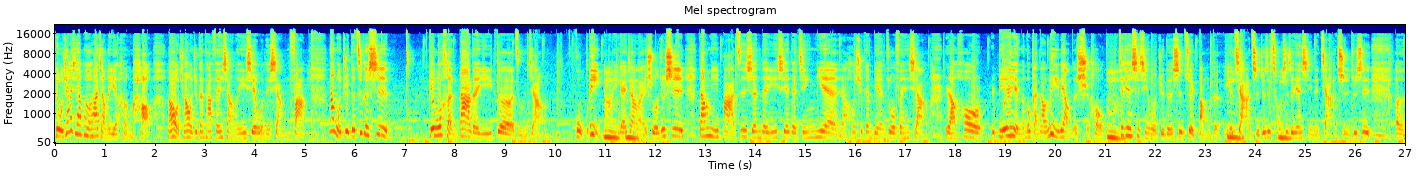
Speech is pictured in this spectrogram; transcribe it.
对我觉得他其他朋友他讲的也很好，然后我突然我就跟他分享了一些我的想法，那我觉得这个是给我很大的一个怎么讲？鼓励吧，应该这样来说，就是当你把自身的一些的经验，然后去跟别人做分享，然后别人也能够感到力量的时候，嗯，这件事情我觉得是最棒的一个价值，就是从事这件事情的价值，就是呃，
